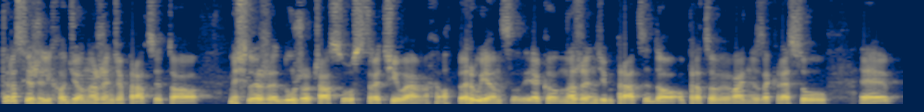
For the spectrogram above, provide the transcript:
Teraz, jeżeli chodzi o narzędzia pracy, to myślę, że dużo czasu straciłem operując jako narzędziem pracy do opracowywania zakresu e,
